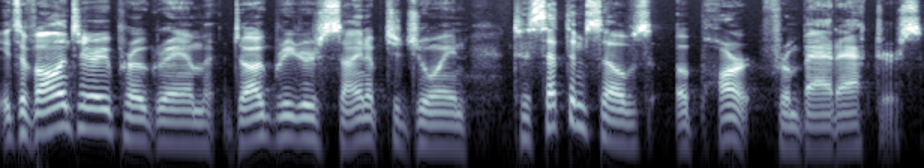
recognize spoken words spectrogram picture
It's a voluntary program dog breeders sign up to join to set themselves apart from bad actors.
